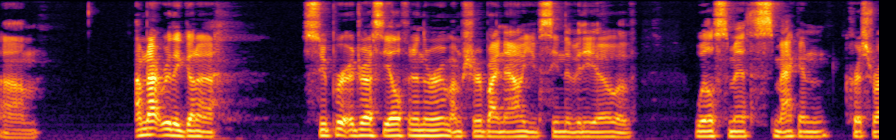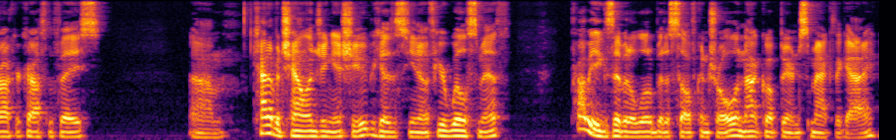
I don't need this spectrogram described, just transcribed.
Um, I'm not really gonna super address the elephant in the room. I'm sure by now you've seen the video of Will Smith smacking Chris Rock across the face. Um, kind of a challenging issue because you know if you're Will Smith, probably exhibit a little bit of self control and not go up there and smack the guy.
